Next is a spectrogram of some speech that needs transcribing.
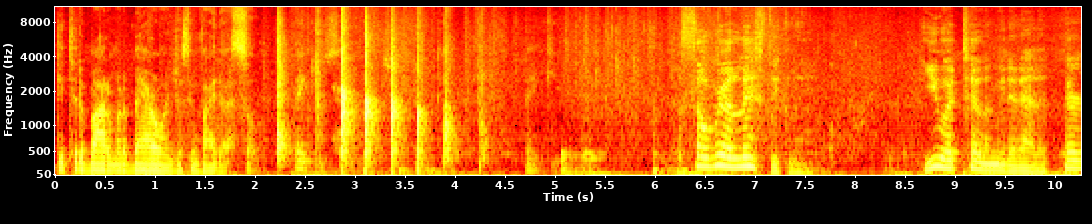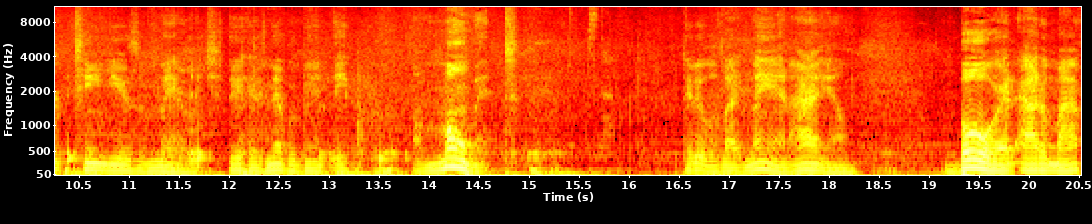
get to the bottom of the barrel and just invite us. So thank you so much. Thank you. So realistically, you are telling me that out of 13 years of marriage, there has never been a a moment that it was like, man, I am bored out of my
